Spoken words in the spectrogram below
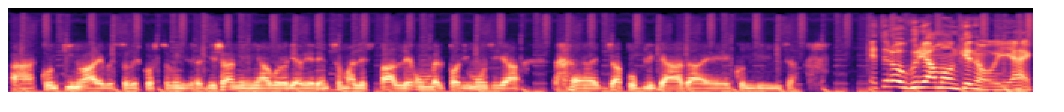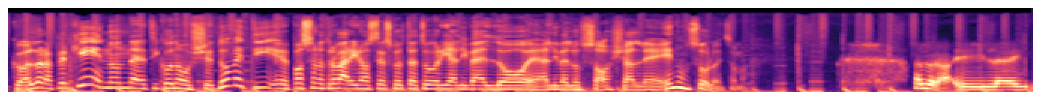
a, continuare questo percorso, quindi tra dieci anni mi auguro di avere insomma alle spalle un bel po' di musica eh, già pubblicata e condivisa. E te lo auguriamo anche noi, ecco. Allora, per chi non ti conosce, dove ti eh, possono trovare i nostri ascoltatori a livello, eh, a livello social eh, e non solo, insomma? Allora, il,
